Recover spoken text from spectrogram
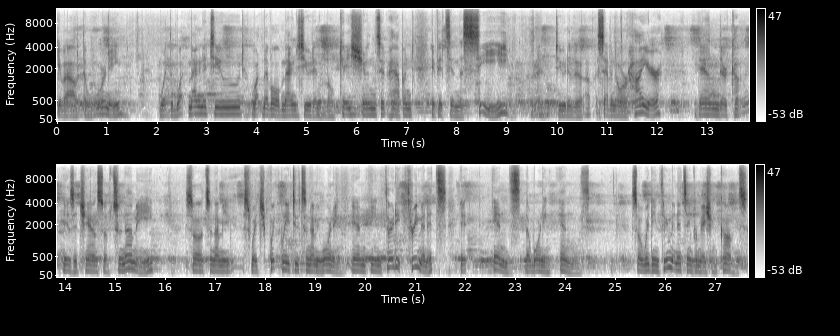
give out the warning with what magnitude, what level of magnitude and locations it happened. If it's in the sea, magnitude of uh, seven or higher, then there is a chance of tsunami. So tsunami switch quickly to tsunami warning. And in 33 minutes, it ends, the warning ends. So within three minutes, information comes.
